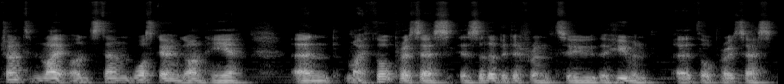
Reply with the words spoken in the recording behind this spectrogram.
trying to like understand what's going on here. And my thought process is a little bit different to the human uh, thought process.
